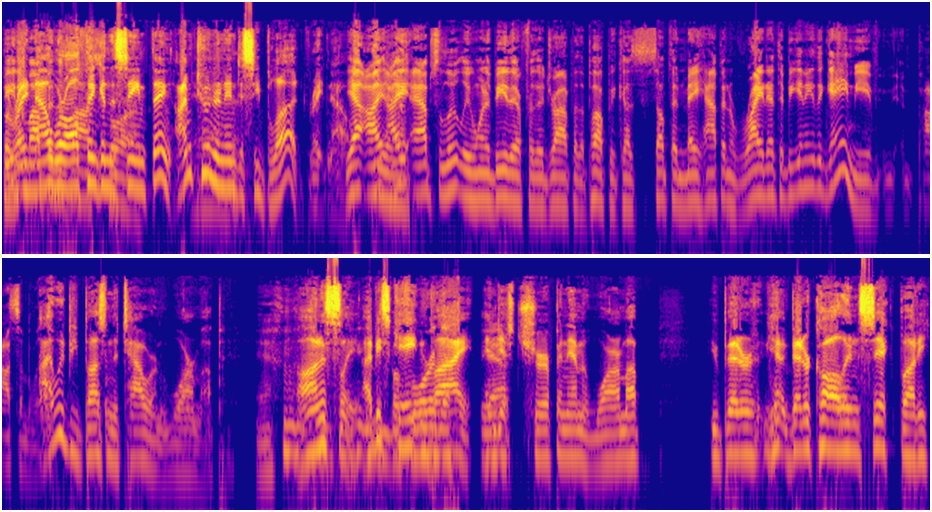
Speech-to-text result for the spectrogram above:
But right now, we're all box thinking the same thing. I'm tuning in to see blood right now. Yeah, I, I absolutely want to be there for the drop of the puck because something may happen right at the beginning of the game, even, possibly. I would be buzzing the tower and warm up. Honestly, I'd be skating before the- by yeah. and just chirping him and warm up. You better, you better call in sick, buddy,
